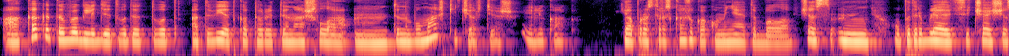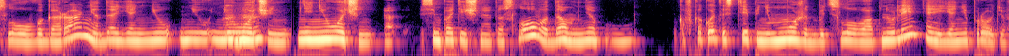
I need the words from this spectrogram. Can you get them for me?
А как это выглядит, вот этот вот ответ, который ты нашла? Ты на бумажке чертишь или как? Я просто расскажу, как у меня это было. Сейчас м, употребляют все чаще слово выгорание, да, я не, не, не угу. очень, мне не очень э, симпатично это слово, да, у меня в какой-то степени может быть слово обнуление, я не против.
